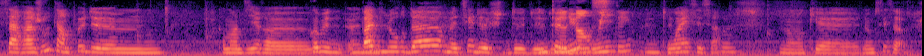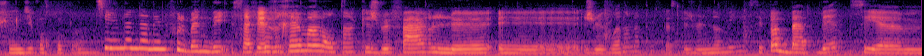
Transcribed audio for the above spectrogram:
ça rajoute un peu de. Comment dire euh, Comme une, une- Pas de lourdeur, mais tu sais, de, de, de, Une de tenue, densité. tenue. Ouais, c'est ça. Ouais. Donc, euh, donc c'est ça. Je me dis pourquoi pas. Tiens, une full bonne idée. Ça fait vraiment longtemps que je veux faire le. euh, je le vois dans ma tête parce que je vais le nommer. C'est pas Babette, c'est euh,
